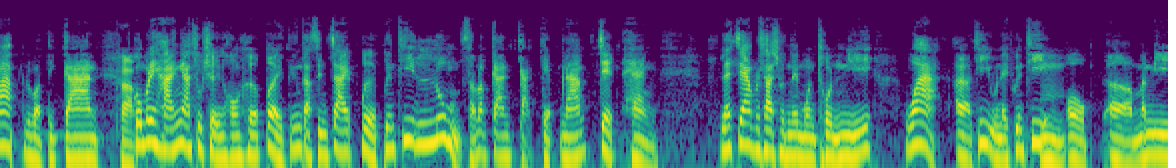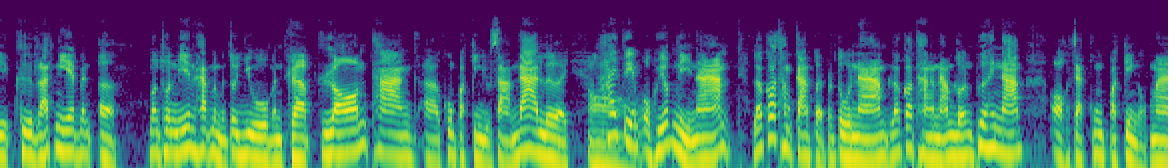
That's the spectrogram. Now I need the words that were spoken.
มากเป็นประวัติการณ์ครับกรมบริหารงานฉุกเฉินของเหอเป่ยจึงตัดสินใจเปิดพื้นที่ลุ่มสำหรับการกักเก็บน้ำเจ็ดแห่ง และแจ้งประชาชนในมณฑลนี้ว่าเอ่อที่อยู่ในพื้นที่อืมโอบเอ่อมันมีคือรัฐเนี้ยมันเออ มณฑลนี้นะครับมันเหมือนตัวยูมันครับล้อมทางเอ่อกรุงปักกิ่งอยู่ 3 ด้านเลยอ๋อให้เตรียมอพยพหนีน้ำแล้วก็ทำการเปิดประตูน้ำแล้วก็ทางน้ำล้นเพื่อให้น้ำออกจากกรุงปักกิ่งออกมา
